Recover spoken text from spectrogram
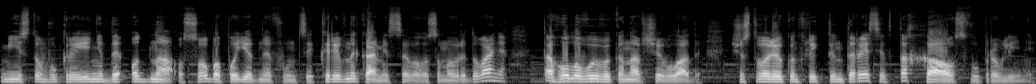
містом в Україні, де одна особа поєднує функції керівника місцевого самоврядування та голови виконавчої влади, що створює конфлікт інтересів та хаос в управлінні.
